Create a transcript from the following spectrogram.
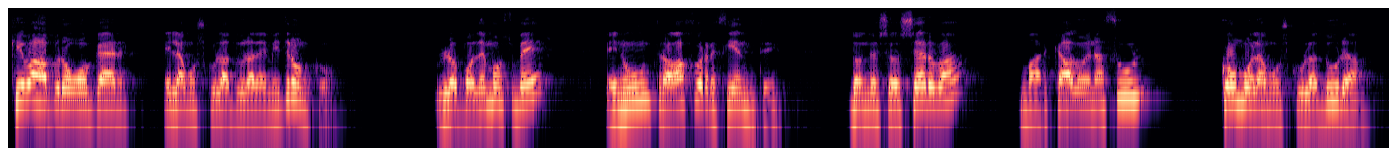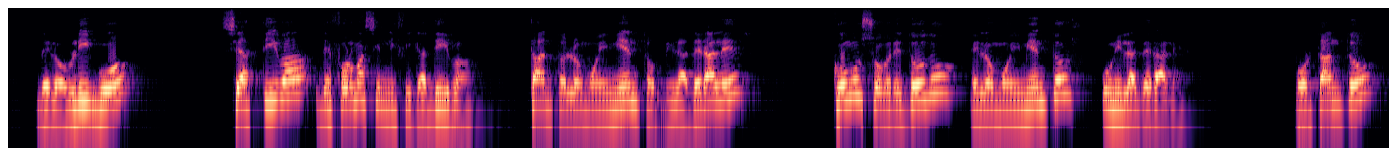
qué va a provocar en la musculatura de mi tronco? Lo podemos ver en un trabajo reciente, donde se observa, marcado en azul, cómo la musculatura del oblicuo se activa de forma significativa, tanto en los movimientos bilaterales como sobre todo en los movimientos unilaterales. Por tanto,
